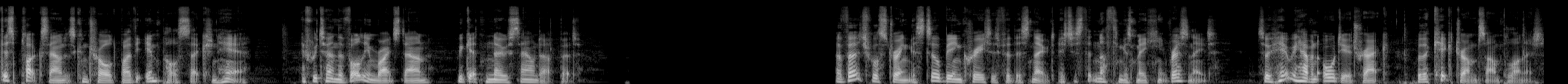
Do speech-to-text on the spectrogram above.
This pluck sound is controlled by the impulse section here. If we turn the volume right down, we get no sound output. A virtual string is still being created for this note, it's just that nothing is making it resonate. So here we have an audio track with a kick drum sample on it.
